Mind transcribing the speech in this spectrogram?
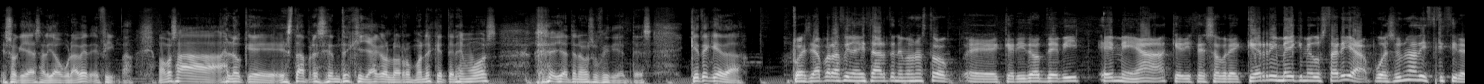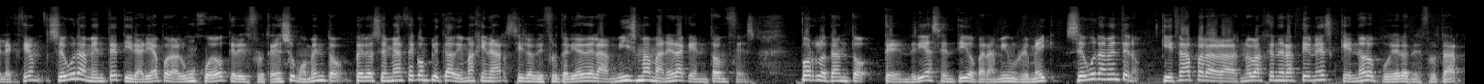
Eso que ya ha salido alguna vez. En fin, vamos a, a, lo que está presente, que ya con los rumores que tenemos ya tenemos suficientes. ¿Qué te queda? Pues ya para finalizar tenemos nuestro eh, querido David MA que dice sobre qué remake me gustaría. Pues es una difícil elección. Seguramente tiraría por algún juego que disfruté en su momento, pero se me hace complicado imaginar si lo disfrutaría de la misma manera que entonces. Por lo tanto, ¿tendría sentido para mí un remake? Seguramente no. Quizá para las nuevas generaciones que no lo pudieron disfrutar.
